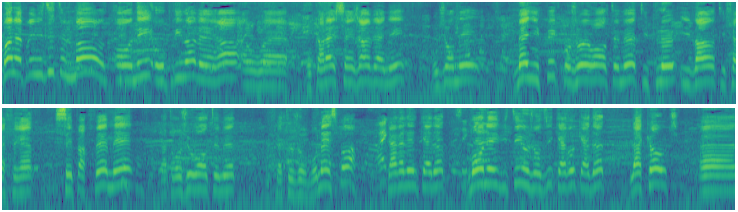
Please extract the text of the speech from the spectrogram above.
Bon après-midi tout le monde! On est au Primavera, au, euh, au Collège Saint-Jean-Vianney. Une journée magnifique pour jouer au Ultimate. Il pleut, il vente, il fait fret. C'est parfait, mais quand on joue au Ultimate, il fait toujours beau, n'est-ce pas? Ouais. Caroline Cadotte, mon invité aujourd'hui, Caro Cadotte, la coach euh,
